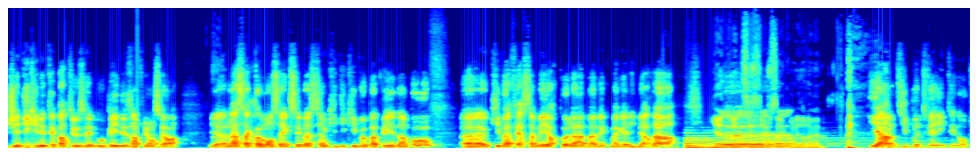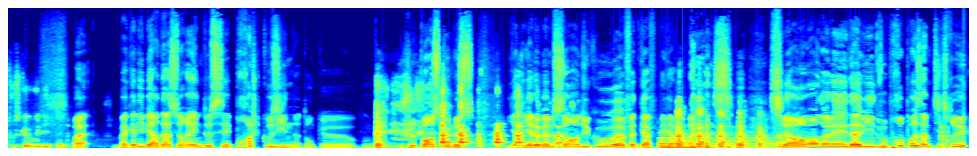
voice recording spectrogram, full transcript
J'ai dit qu'il était parti aux- au pays des influenceurs. hein. Il y a- là, ça commence avec Sébastien qui dit qu'il veut pas payer d'impôts, euh, qui va faire sa meilleure collab avec Magali Berda. Yann Euh, 2605, on est dans la même. Il y a un petit peu de vérité dans tout ce que vous dites. Ouais. Magali Berda serait une de ses proches cousines. Donc, euh, je pense que le. Il y, a- il y a le même sang, du coup, euh, faites gaffe, les gars. si à un moment donné, David vous propose un petit truc,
